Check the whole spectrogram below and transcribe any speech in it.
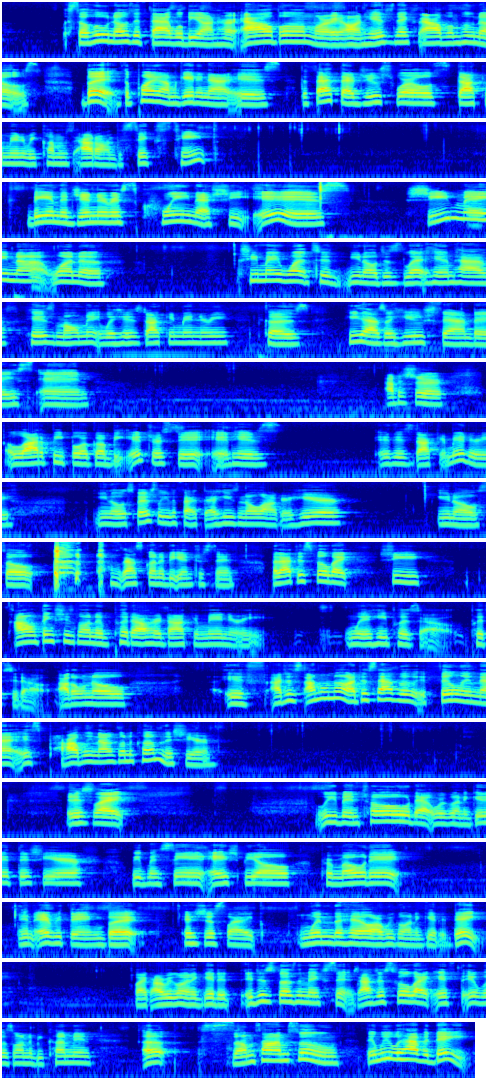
so who knows if that will be on her album or on his next album, who knows. But the point I'm getting at is the fact that Juice WRLD's documentary comes out on the 16th being the generous queen that she is, she may not want to she may want to, you know, just let him have his moment with his documentary because he has a huge fan base and I'm sure a lot of people are going to be interested in his in his documentary. You know, especially the fact that he's no longer here. You know, so that's going to be interesting. But I just feel like she I don't think she's going to put out her documentary when he puts out puts it out. I don't know if I just I don't know. I just have a feeling that it's probably not going to come this year. It's like we've been told that we're going to get it this year. We've been seeing HBO promote it and everything, but it's just like when the hell are we going to get a date? Like, are we going to get it? It just doesn't make sense. I just feel like if it was going to be coming up sometime soon, then we would have a date.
